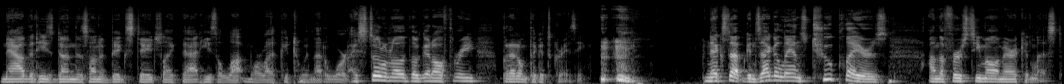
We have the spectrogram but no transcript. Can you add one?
now that he's done this on a big stage like that, he's a lot more likely to win that award. I still don't know that they'll get all three, but I don't think it's crazy. Next up, Gonzaga lands two players on the first team All American list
